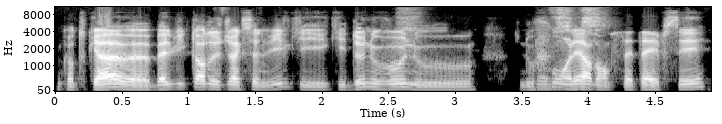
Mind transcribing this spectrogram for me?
Donc en tout cas, euh, belle victoire de Jacksonville qui, de nouveau nous, nous fout en l'air dans cette AFC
